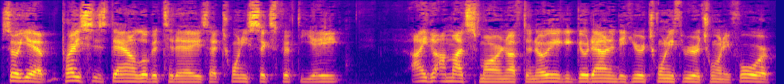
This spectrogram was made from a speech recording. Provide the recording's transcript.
So yeah, price is down a little bit today. It's at 26.58. I, I'm not smart enough to know you could go down into here 23 or 24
